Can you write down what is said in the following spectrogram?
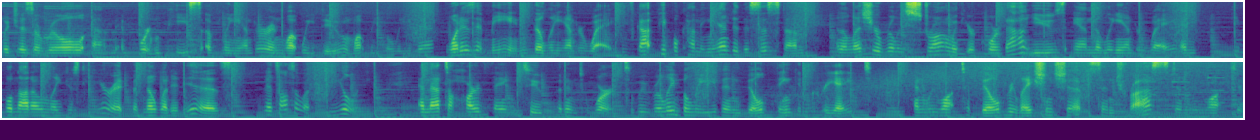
which is a real um, important piece of Leander and what we do and what we believe in. What does it mean, the Leander way? You've got people coming into the system, and unless you're really strong with your core values and the Leander way, and people not only just hear it, but know what it is, but it's also a feeling and that's a hard thing to put into words. So we really believe in build, think, and create, and we want to build relationships and trust, and we want to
